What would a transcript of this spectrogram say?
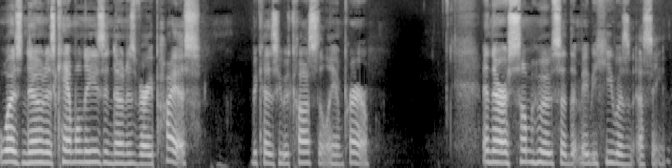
Was known as camel knees and known as very pious because he was constantly in prayer. And there are some who have said that maybe he was an Essene.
